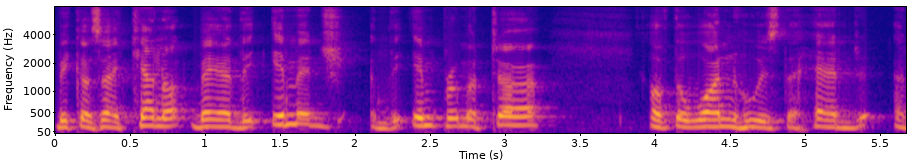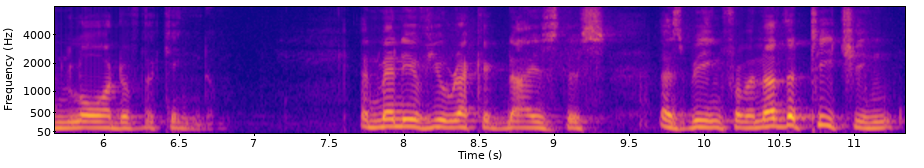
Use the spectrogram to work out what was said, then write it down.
because I cannot bear the image and the imprimatur of the one who is the head and Lord of the kingdom. And many of you recognize this as being from another teaching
